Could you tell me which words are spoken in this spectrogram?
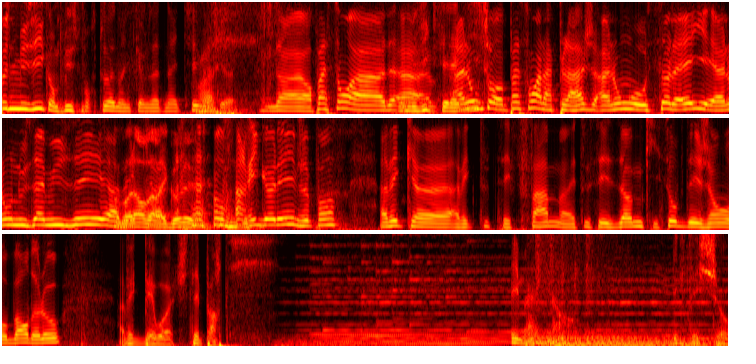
peu de musique en plus pour toi dans It Comes at Night, tu sais, Ouais. parce que- Alors passons à, à- musique, c'est la allons vie. sur passons à la plage, allons au soleil et allons nous amuser. Ah avec, bah là, on va euh, rigoler. on va rigoler, je pense, avec euh, avec toutes ces femmes et tous ces hommes qui sauvent des gens au bord de l'eau avec Baywatch. C'est parti. Et maintenant, il fait chaud,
